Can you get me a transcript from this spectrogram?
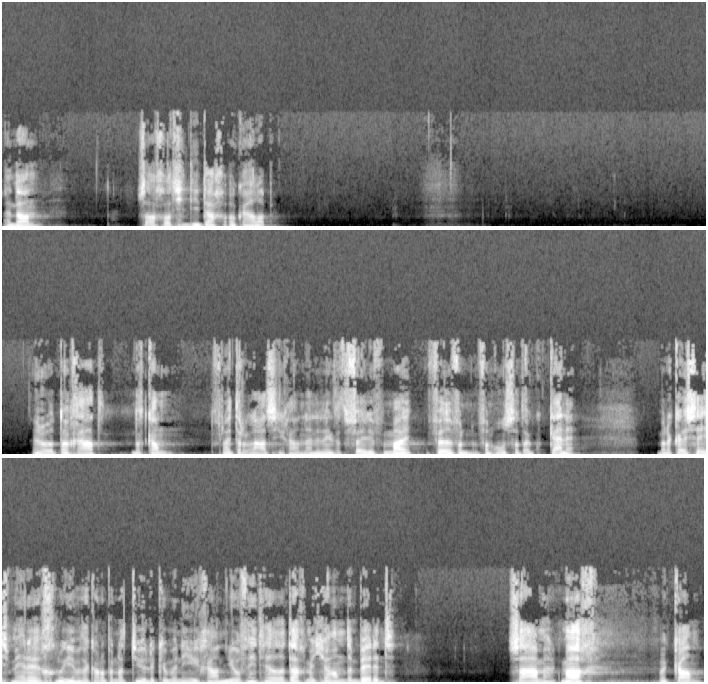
En dan zal God je die dag ook helpen. En hoe het dan gaat, dat kan vanuit de relatie gaan. En ik denk dat velen van mij, velen van, van ons dat ook kennen. Maar dan kan je steeds meer in groeien, want dat kan op een natuurlijke manier gaan. Je hoeft niet de hele dag met je handen biddend, samen, ik mag, maar kan,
